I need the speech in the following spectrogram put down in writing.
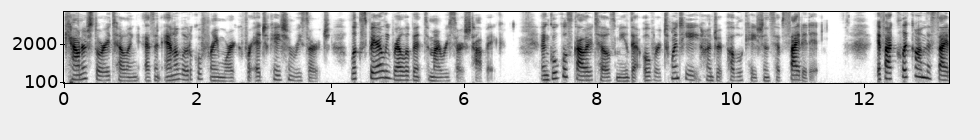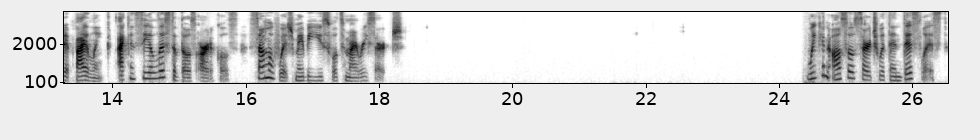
Counter Storytelling as an Analytical Framework for Education Research, looks fairly relevant to my research topic. And Google Scholar tells me that over 2,800 publications have cited it. If I click on the Cited By link, I can see a list of those articles, some of which may be useful to my research. We can also search within this list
